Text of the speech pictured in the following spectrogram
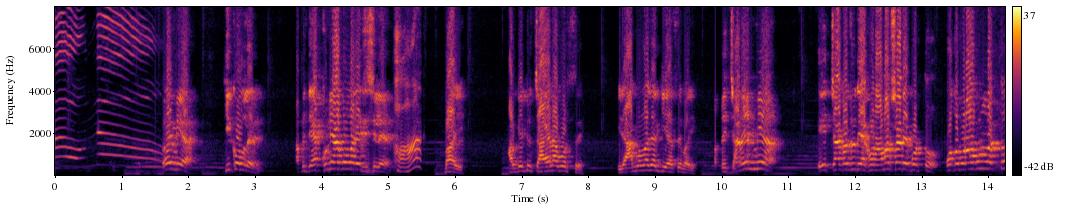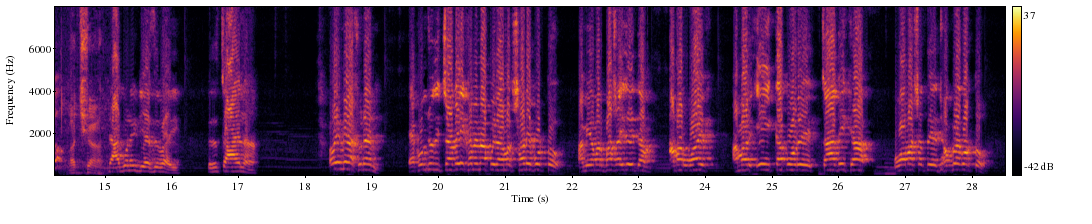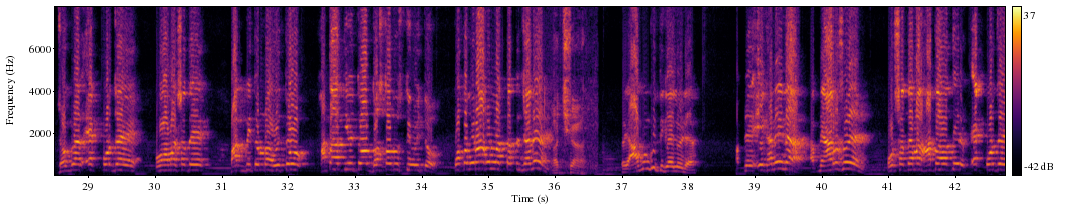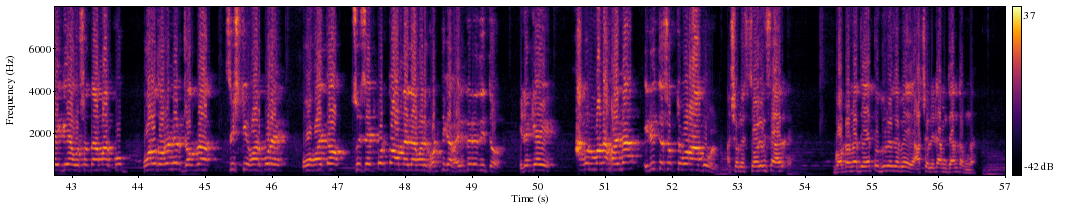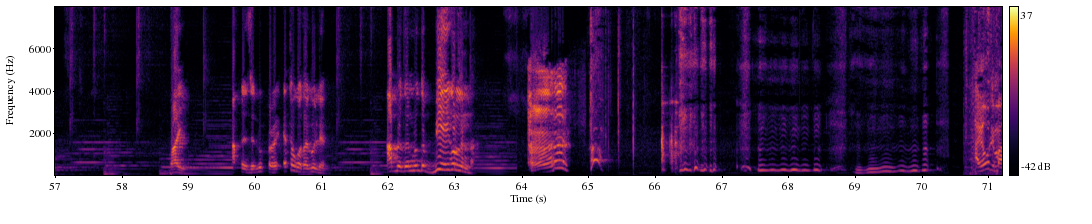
Oh, ওই মিয়া কি করলেন? আপনি আগুন লাগিয়ে দিছিলেন। ভাই একটু এটা আগুন লাগার কি আছে ভাই? আপনি জানেন মিয়া এই চাটা যদি এখন আমার সাথে পড়তো কত বড় আগুন লাগতো? আচ্ছা। আগুনে কি আছে ভাই? এটা চায় না। ওই মিয়া শুনেন এখন যদি চাটা এখানে না পড়ে আমার সাড়ে পড়তো আমি আমার বাসায় যাইতাম। আমার ওয়াইফ আমার এই কাপড়ে চা দেখা ও আমার সাথে ঝগড়া করত। ঝগড়ার এক পর্যায়ে ও আমার সাথে বাক হইতো হাতাহাতি হইতো দস্তাদস্তি হইতো। কত বড় আগুন লাগতো আপনি জানেন? আচ্ছা। ওই আগুন কুতি গাইল ওইটা আপনি এখানেই না আপনি আরও শোনেন। ওর সাথে আমার হাতাহাতির এক পর্যায়ে গিয়ে ওর সাথে আমার খুব বড় ধরনের ঝগড়া সৃষ্টি হওয়ার পরে ও হয়তো সুইসাইড করতো আর আমার ঘর থেকে বাইর করে দিত। এটা কি আগুন মনে হয় না? এটাই তো সবচেয়ে বড় আগুন। আসলে সরি স্যার ঘটনা যে এত দূরে যাবে আসলে এটা আমি জানতাম না। ভাই আপনি যে লোকটার এত কথা কইলেন আপনি তো মধ্যে বিয়ে করলেন না। আয় ওরে মা।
